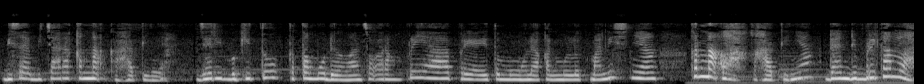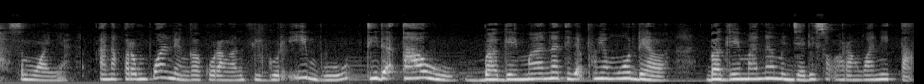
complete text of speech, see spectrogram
bisa bicara kena ke hatinya. Jadi begitu ketemu dengan seorang pria, pria itu menggunakan mulut manisnya, kenalah ke hatinya dan diberikanlah semuanya anak perempuan yang kekurangan figur ibu tidak tahu bagaimana tidak punya model bagaimana menjadi seorang wanita.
